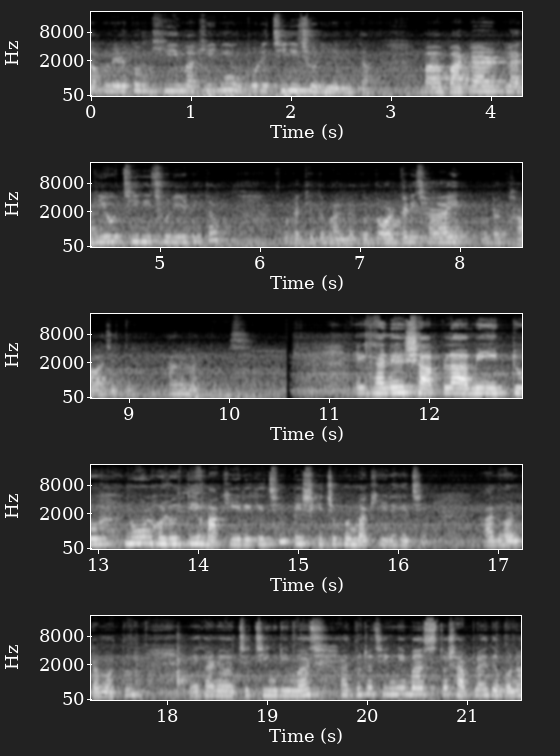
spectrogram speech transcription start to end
তখন এরকম ঘি মাখিয়ে নিয়ে উপরে চিনি ছড়িয়ে নিতাম। বা বাটার লাগিয়েও চিনি ছড়িয়ে নিতাম। ওটা খেতে ভালো লাগতো। তরকারি ছাড়াই ওটা খাওয়া যেত। ভালো লাগতো বেশ। এখানে শাপলা আমি একটু নুন, হলুদ দিয়ে মাখিয়ে রেখেছি, বেশ কিছুক্ষণ মাখিয়ে রেখেছি, আধ ঘণ্টা মতো এখানে হচ্ছে চিংড়ি মাছ, এতটা চিংড়ি মাছ তো শাপলায় দেবো না,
